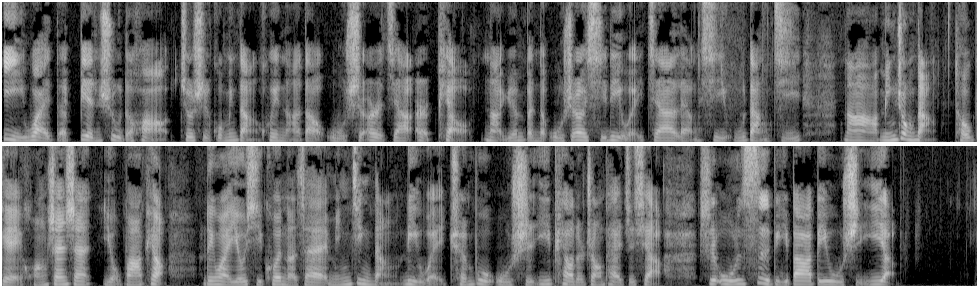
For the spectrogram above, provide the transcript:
意外的变数的话，就是国民党会拿到五十二加二票。那原本的五十二席立委加两席无党籍，那民众党投给黄珊珊有八票。另外游锡堃呢，在民进党立委全部五十一票的状态之下，是五十四比八比五十一啊。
